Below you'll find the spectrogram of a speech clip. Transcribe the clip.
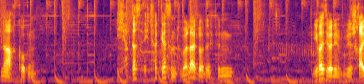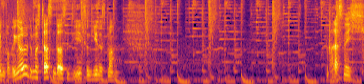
nachgucken. Ich habe das echt vergessen. Tut mir leid, Leute. Ich bin... Ich weiß, ich werde mir schreiben von wegen, oh, du musst das und das und dies und jenes machen. War das nicht...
